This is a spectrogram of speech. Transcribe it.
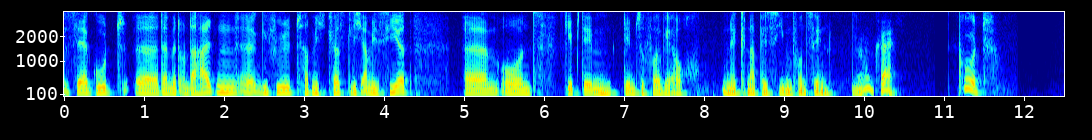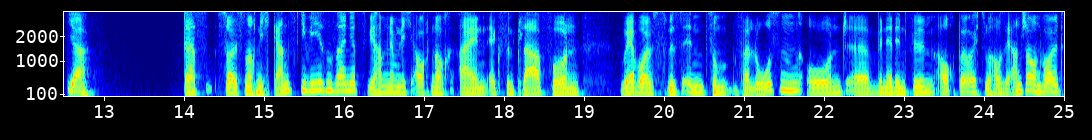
sehr gut äh, damit unterhalten äh, gefühlt, habe mich köstlich amüsiert ähm, und gebe dem demzufolge auch eine knappe 7 von 10. Okay. Gut. Ja, das soll es noch nicht ganz gewesen sein jetzt. Wir haben nämlich auch noch ein Exemplar von Werewolf Swiss In zum Verlosen. Und äh, wenn ihr den Film auch bei euch zu Hause anschauen wollt,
